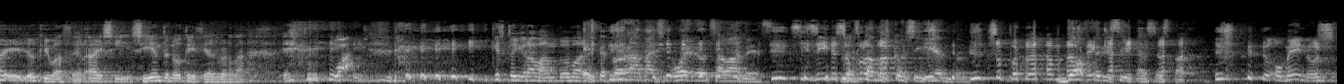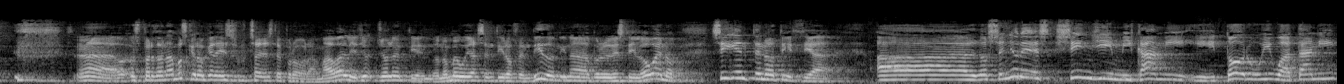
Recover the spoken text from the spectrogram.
Ay, ¿yo qué iba a hacer? Ay, sí, siguiente noticia, es verdad. Guau. que estoy grabando, vale. Este programa es bueno, chavales. Sí, sí, es Lo estamos consiguiendo. Es un programa 12 de visitas está. o menos. Ah, os perdonamos que no queréis escuchar este programa, ¿vale? Yo, yo lo entiendo, no me voy a sentir ofendido ni nada por el estilo. Bueno, siguiente noticia. Ah, los señores Shinji Mikami y Toru Iwatani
